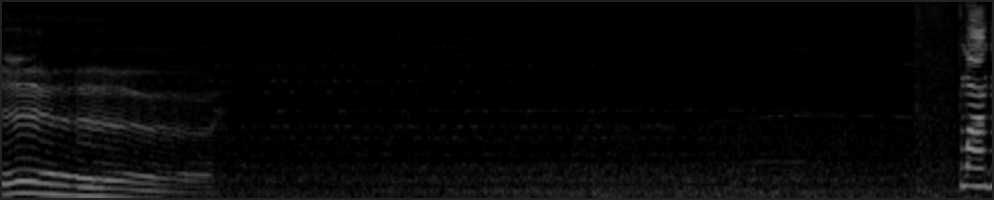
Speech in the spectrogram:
Ooh. 100%.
